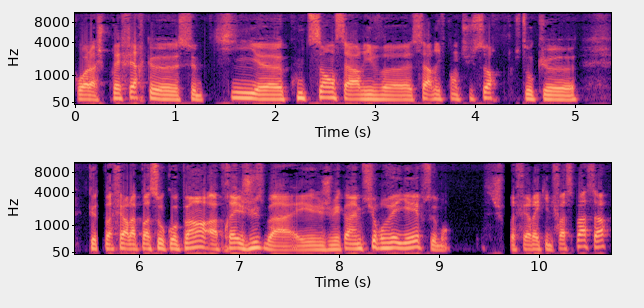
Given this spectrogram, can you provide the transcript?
Voilà, je préfère que ce petit euh, coup de sang, ça arrive, euh, ça arrive quand tu sors, plutôt que que de pas faire la passe aux copains. Après, juste, bah, et je vais quand même surveiller parce que bon, je préférais qu'ils fassent pas ça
